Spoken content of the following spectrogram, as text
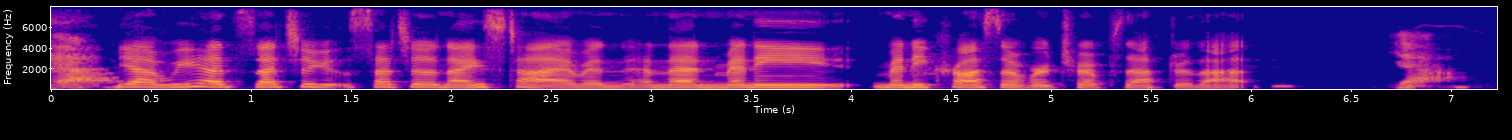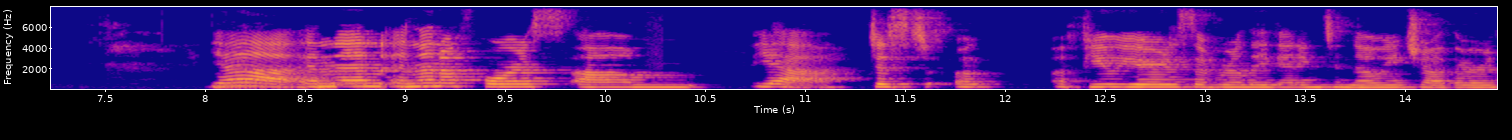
Yeah. yeah we had such a such a nice time and and then many many crossover trips after that Yeah. Yeah. And then, and then of course, um, yeah, just a, a few years of really getting to know each other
